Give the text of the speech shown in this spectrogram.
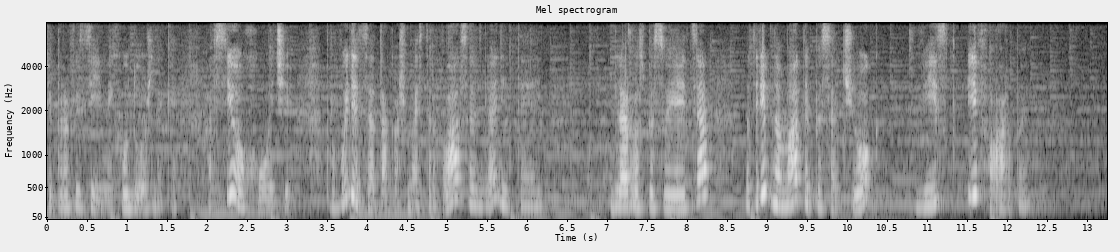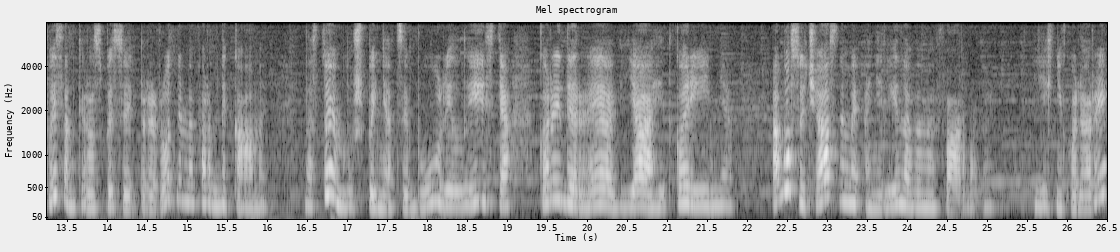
чи професійні художники, а всі охочі. Проводяться також майстер-класи для дітей. Для розпису яйця потрібно мати писачок, віск і фарби. Писанки розписують природними фарбниками, настоєм лушпиння цибулі, листя, кори дерев, ягід, коріння або сучасними аніліновими фарбами. Їхні кольори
